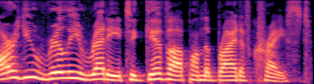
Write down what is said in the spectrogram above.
are you really ready to give up on the bride of Christ?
